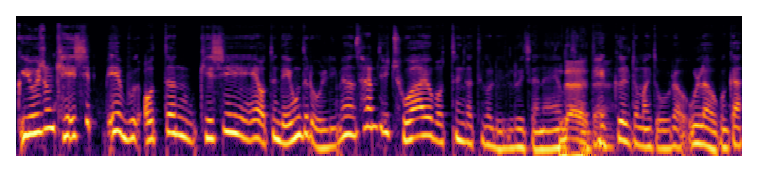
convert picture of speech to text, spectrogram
그 요즘 게시에 무- 어떤 게시에 어떤 내용들을 올리면 사람들이 좋아요 버튼 같은 걸 누르잖아요. 그래서 네네. 댓글도 막 올라, 올라오고 그러니까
